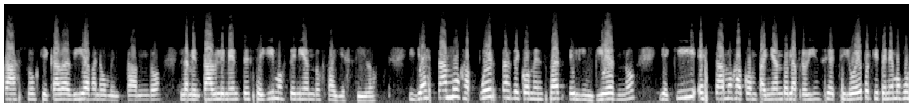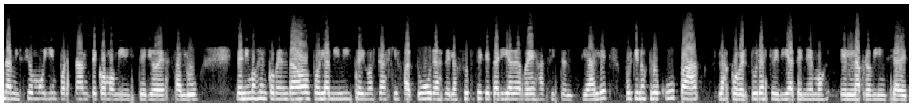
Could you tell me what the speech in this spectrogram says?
casos que cada día van aumentando. Lamentablemente seguimos teniendo fallecidos y ya estamos a puertas de comenzar el invierno y aquí estamos acompañando la provincia de Chiloé porque tenemos una misión muy importante como Ministerio de Salud. Venimos encomendados por la ministra y nuestras jefaturas de la Subsecretaría de Redes Asistenciales porque nos preocupa las coberturas que hoy día tenemos en la provincia de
